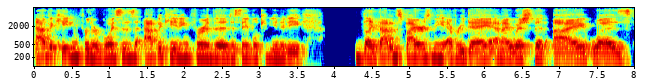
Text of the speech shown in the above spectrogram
advocating for their voices, advocating for the disabled community, like that inspires me every day. And I wish that I was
